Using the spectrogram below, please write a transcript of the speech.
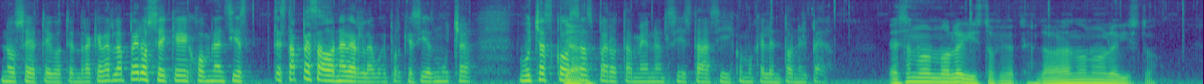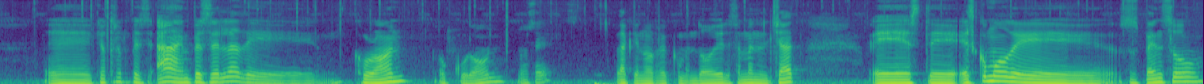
no sé, te digo, tendrá que verla. Pero sé que Homeland sí es, está pesadona verla, güey, porque sí es mucha, muchas cosas, pero también sí está así como que lentón el pedo. Esa no, no la he visto, fíjate. La verdad no, no la he visto. Eh, ¿Qué otra empecé? Ah, empecé la de Curon o Curón, no sé. La que nos recomendó Irisama en el chat. Este, es como de suspenso,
